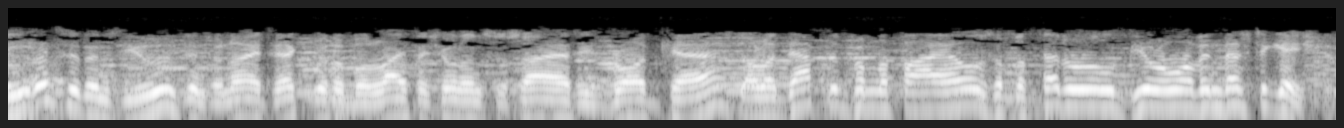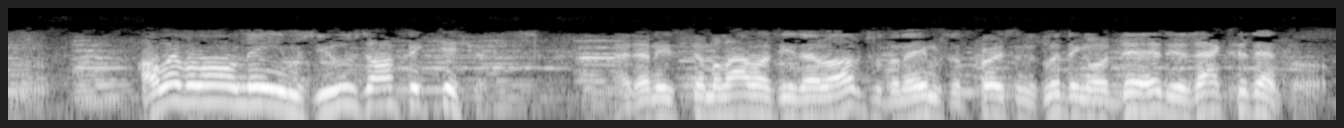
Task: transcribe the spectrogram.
The incidents used in tonight's Equitable Life Assurance Society's broadcast are adapted from the files of the Federal Bureau of Investigation. However, all names used are fictitious, and any similarity thereof to the names of persons living or dead is accidental.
